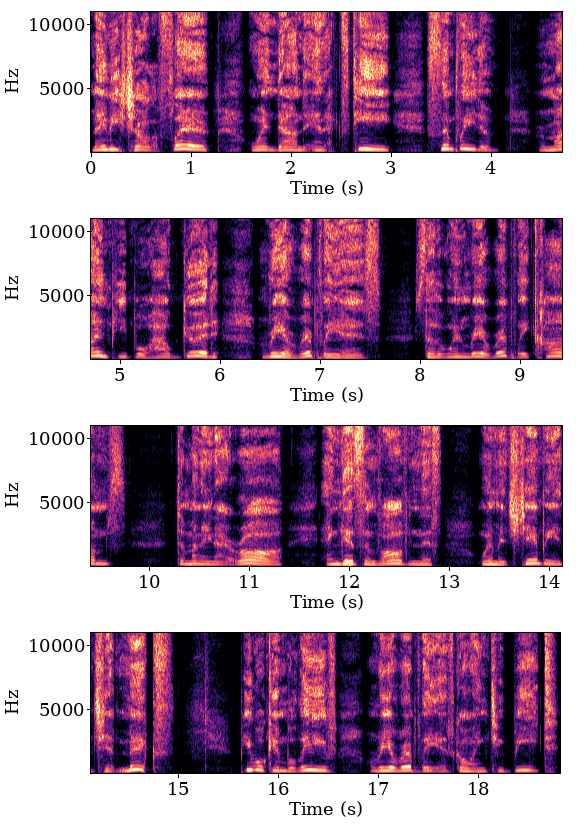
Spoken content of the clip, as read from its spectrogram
maybe Charlotte Flair went down to NXT simply to remind people how good Rhea Ripley is, so that when Rhea Ripley comes to Monday Night Raw and gets involved in this women's championship mix, people can believe Rhea Ripley is going to beat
